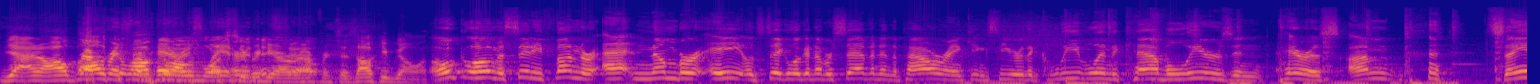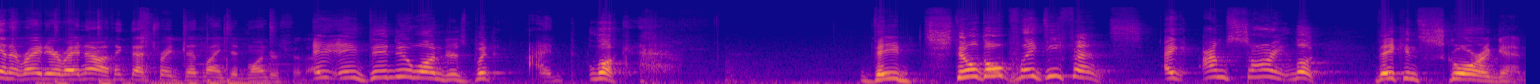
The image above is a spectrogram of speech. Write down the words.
Yeah, I'll, I'll, come, I'll come up with more later in the superhero references. I'll keep going with it. Oklahoma City Thunder at number eight. Let's take a look at number seven in the power rankings. Here, the Cleveland Cavaliers. And Harris, I'm saying it right here, right now. I think that trade deadline did wonders for them. It, it did do wonders, but I, look, they still don't play defense. I, I'm sorry. Look, they can score again.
